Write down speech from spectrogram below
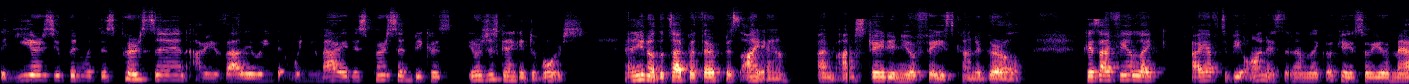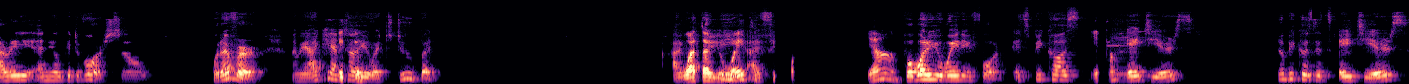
the years you've been with this person? Are you valuing that when you marry this person? Because you're just going to get divorced. And you know the type of therapist i am i'm i'm straight in your face kind of girl. Because i feel like i have to be honest and i'm like okay so you're married and you'll get divorced so whatever. I mean i can't tell you what to do but I, what are you waiting I feel, for yeah. But what are you waiting for? It's because yeah. eight years no, because it's eight years.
